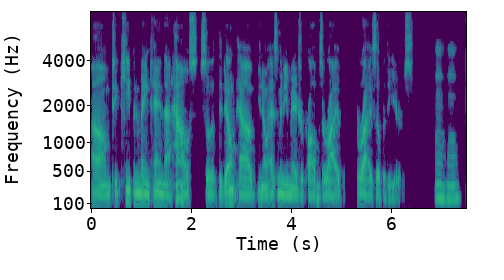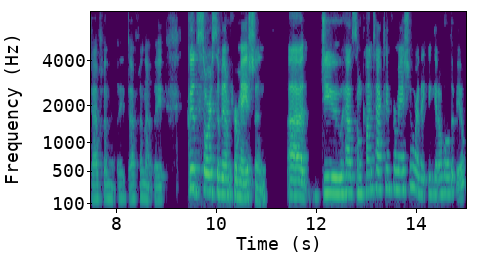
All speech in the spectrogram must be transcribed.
um, to keep and maintain that house so that they don't have you know as many major problems arrive arise over the years mm-hmm. definitely definitely good source of information uh, do you have some contact information where they can get a hold of you?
